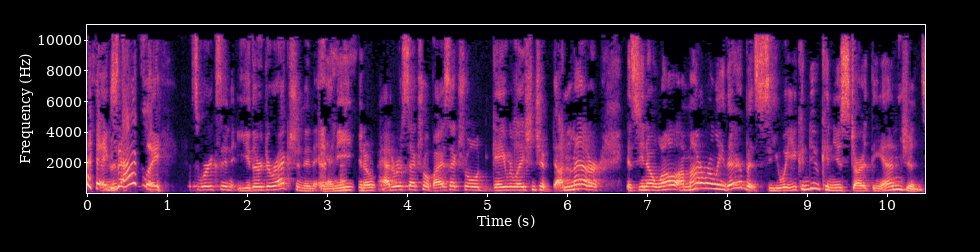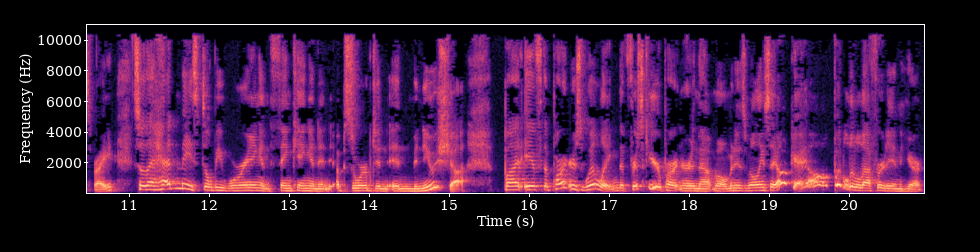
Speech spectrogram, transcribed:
do. Exactly. This works in either direction in any, you know, heterosexual, bisexual, gay relationship, doesn't matter. It's, you know, well, I'm not really there, but see what you can do. Can you start the engines, right? So the head may still be worrying and thinking and absorbed in, in minutia, but if the partner's willing, the friskier partner in that moment is willing to say, okay, I'll put a little effort in here.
